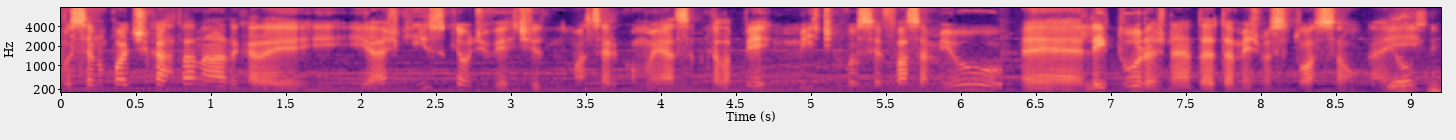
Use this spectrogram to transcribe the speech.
Você não pode descartar nada, cara. E, e- e acho que isso que é o divertido numa série como essa, porque ela permite que você faça mil é, leituras, né, da, da mesma situação. Aí, Eu- O que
